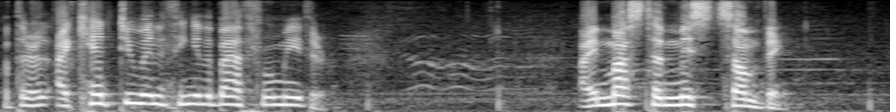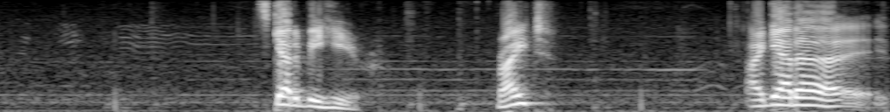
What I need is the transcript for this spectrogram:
But there, I can't do anything in the bathroom either. I must have missed something. It's got to be here, right? I gotta...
